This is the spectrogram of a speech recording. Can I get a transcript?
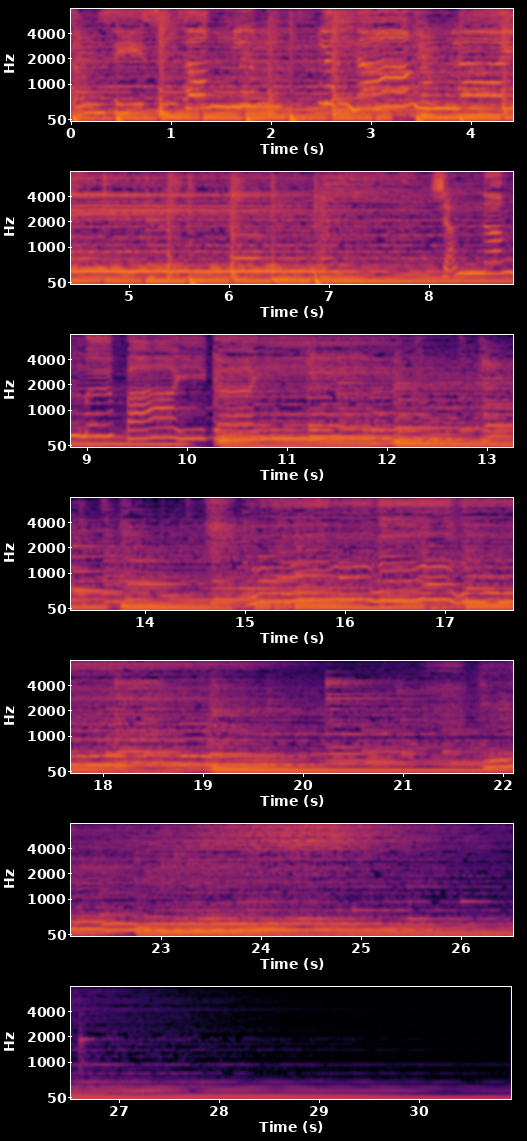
สังสีสู่จังลืมลืมน้ำไหลฉันนั่งมือไปไกล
